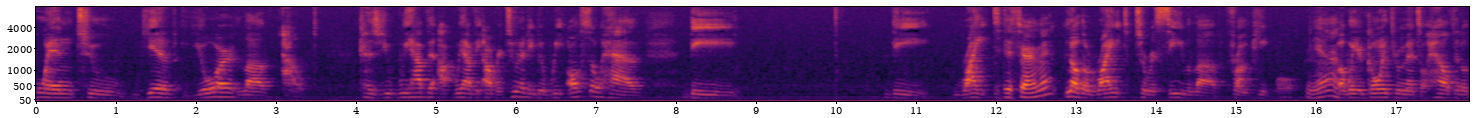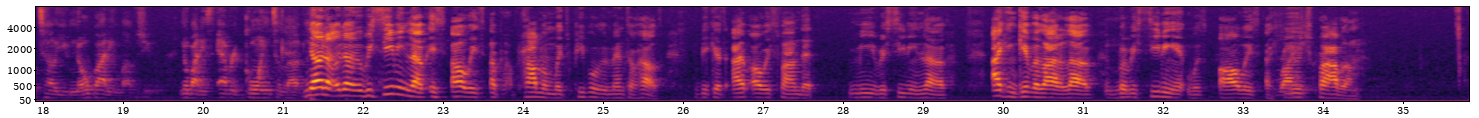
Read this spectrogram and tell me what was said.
when to give your love out because you we have the we have the opportunity but we also have the the right Discernment? no the right to receive love from people Yeah. but when you're going through mental health it'll tell you nobody loves you nobody's ever going to love you No, no, no. Receiving love is always a problem with people with mental health because I've always found that me receiving love, I can give a lot of love, but Mhm. receiving it was always a Right. huge problem.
